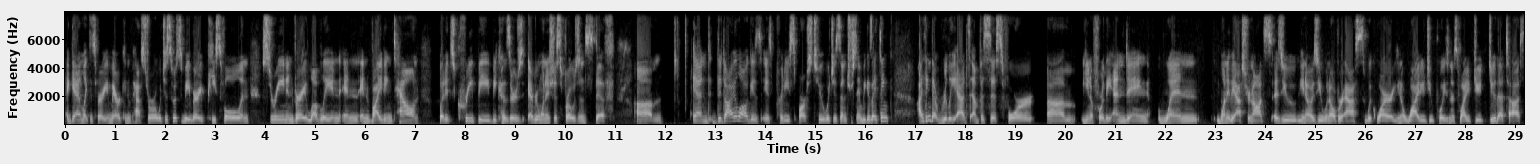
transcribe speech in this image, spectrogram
again like this very american pastoral which is supposed to be a very peaceful and serene and very lovely and, and inviting town but it's creepy because there's everyone is just frozen stiff um, and the dialogue is is pretty sparse too which is interesting because i think i think that really adds emphasis for um, you know for the ending when one of the astronauts as you you know as you went over asks wickwire you know why did you poison us why did you do that to us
